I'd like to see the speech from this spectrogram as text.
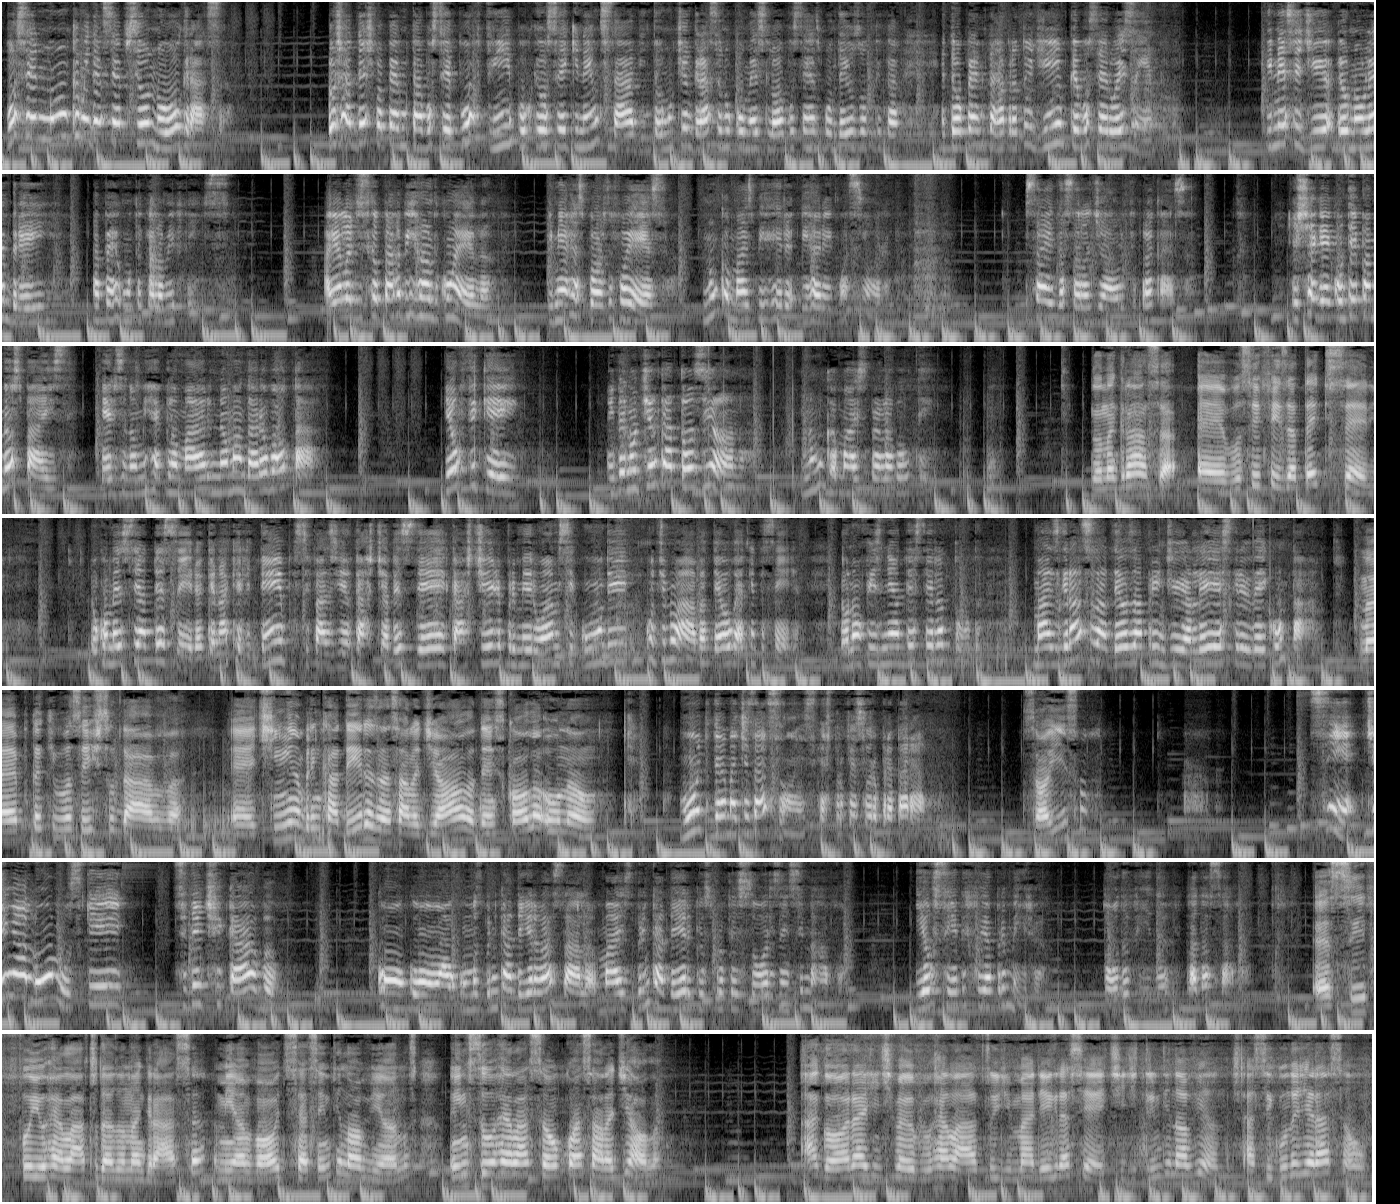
Você nunca me decepcionou, Graça. Eu já deixo para perguntar você por fim, porque eu sei que nenhum sabe. Então não tinha graça no começo logo você responder e os outros ficavam. Então eu perguntava para tudinho, porque você era o exemplo. E nesse dia eu não lembrei a pergunta que ela me fez. Aí ela disse que eu estava birrando com ela. E minha resposta foi essa: nunca mais birrarei com a senhora. Saí da sala de aula e fui para casa. E cheguei e contei para meus pais. Eles não me reclamaram e não mandaram eu voltar. Eu fiquei. Ainda não tinha 14 anos. Nunca mais para lá voltei. Dona Graça, é, você fez até que série? Eu comecei a terceira, que naquele tempo se fazia cartilha ABC, cartilha, primeiro ano, segundo e continuava até a quinta série. Eu não fiz nem a terceira toda. Mas graças a Deus aprendi a ler, escrever e contar. Na época que você estudava, é, tinha brincadeiras na sala de aula da escola ou não? Muitas dramatizações que as professoras preparavam. Só isso? Sim, tinha alunos que se identificavam com, com algumas brincadeiras na sala, mas brincadeira que os professores ensinavam. E eu sempre fui a primeira, toda a vida lá da sala. Esse foi o relato da Dona Graça, minha avó de 69 anos, em sua relação com a sala de aula. Agora a gente vai ouvir o relato de Maria Graciete, de 39 anos, a segunda geração.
